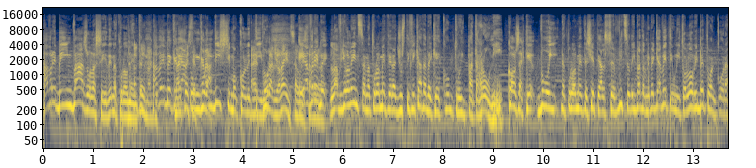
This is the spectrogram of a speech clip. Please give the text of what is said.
Avrebbe invaso la sede naturalmente, ma- avrebbe ma creato un pura- grandissimo collettivo. è pura violenza e avrebbe la violenza naturalmente era giustificata perché è contro i padroni, cosa che voi naturalmente siete al servizio dei padroni perché avete unito, lo ripeto ancora,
